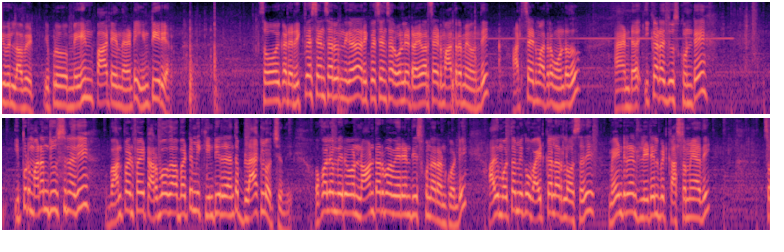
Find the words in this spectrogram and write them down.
యూ విల్ లవ్ ఇట్ ఇప్పుడు మెయిన్ పార్ట్ ఏంటంటే ఇంటీరియర్ సో ఇక్కడ రిక్వెస్ట్ సెన్సర్ ఉంది కదా request sensor only driver side మాత్రమే ఉంది. అటు సైడ్ మాత్రం ఉండదు. అండ్ uh, ఇక్కడ చూసుకుంటే ఇప్పుడు మనం చూస్తున్నది వన్ పాయింట్ ఫైవ్ టర్బో కాబట్టి మీకు ఇంటీరియర్ అంతా బ్లాక్లో వచ్చింది. ఒకవేళ మీరు నాన్ టర్బో వేరియంట్ తీసుకున్నారనుకోండి అది మొత్తం మీకు వైట్ కలర్లో వస్తుంది. మెయింటెనెన్స్ లిటిల్ బిట్ కష్టమే అది. సో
